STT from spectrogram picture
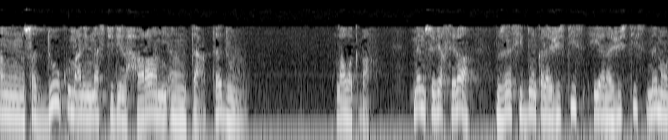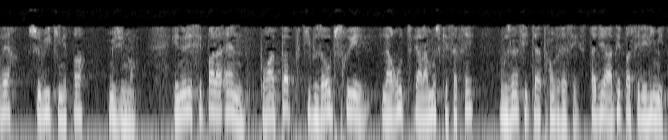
أن صدوكم عن المسجد الحرام أن تعتدوا الله أكبر Même ce verset-là nous incite donc à la justice et à la justice même envers celui qui n'est pas musulman. et ne laissez pas la haine pour un peuple qui vous a obstrué la route vers la mosquée sacrée vous inciter à transgresser, c'est-à-dire à dépasser les limites,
